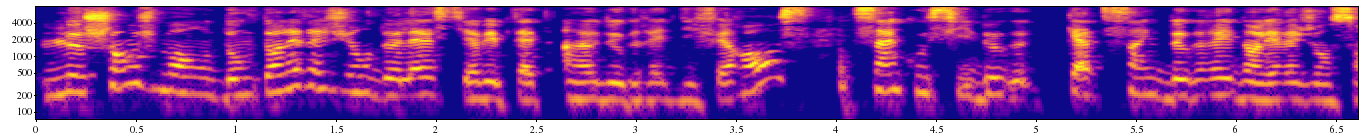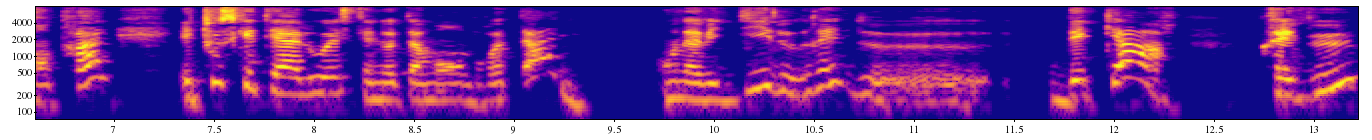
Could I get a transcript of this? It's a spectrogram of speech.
le changement. Donc, dans les régions de l'Est, il y avait peut-être un degré de différence, 5 ou 6 degrés, 4, 5 degrés dans les régions centrales, et tout ce qui était à l'Ouest, et notamment en Bretagne, on avait 10 degrés de, d'écart prévu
